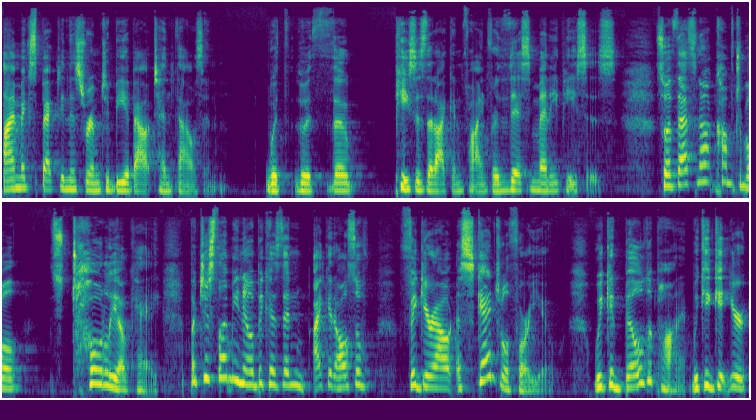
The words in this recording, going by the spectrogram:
I'm expecting this room to be about 10,000 with with the pieces that I can find for this many pieces. So if that's not comfortable, it's totally okay. But just let me know because then I could also figure out a schedule for you. We could build upon it. We could get your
